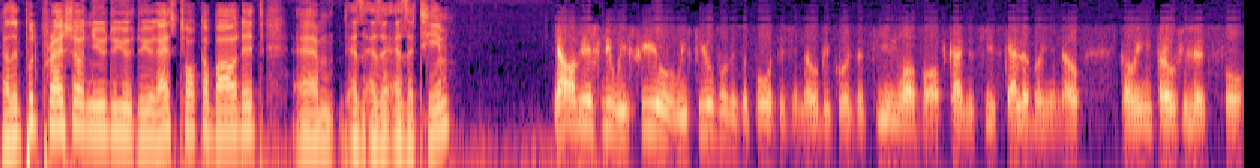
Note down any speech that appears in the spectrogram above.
Does it put pressure on you? Do you do you guys talk about it um, as as a, as a team? yeah, obviously we feel we feel for the supporters, you know, because the team of of Kaizer Chiefs caliber, you know, going trophyless for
